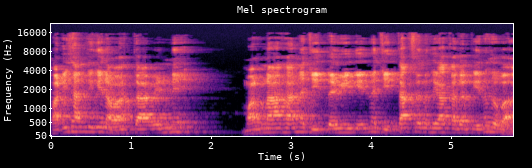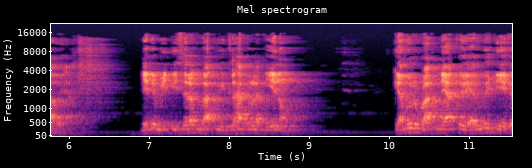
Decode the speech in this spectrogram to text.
පටිසන්ධි කියන අවස්ථාව වෙන්නේ මරණාසන්න චිත්ත වීදියේ චිත්තක්ෂණ දෙකක් අතර තියෙන ස්වභාවය. මේක මේ ඉස්සරහ ගක් විග්‍රහ කරලා තියෙනවා. ගැඹුරු ප්‍රශ්නයක් ඔය ඇහුවේදී ඒක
